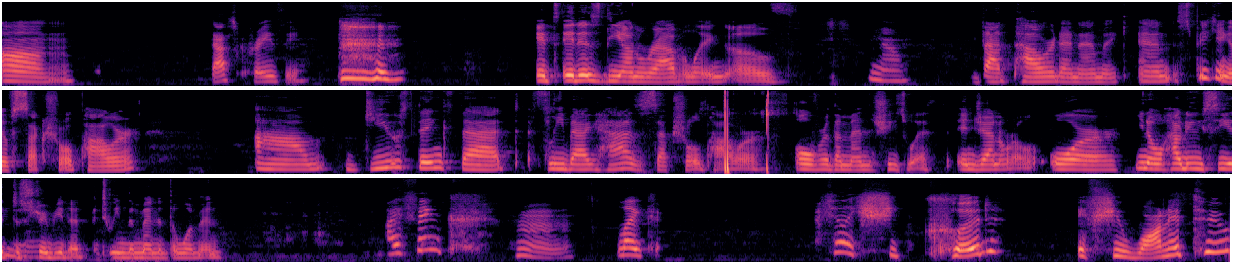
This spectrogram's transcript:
um that's crazy It it is the unraveling of yeah that power dynamic. And speaking of sexual power, um, do you think that Fleabag has sexual power over the men she's with in general, or you know, how do you see it distributed between the men and the women? I think, hmm, like, I feel like she could if she wanted to.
